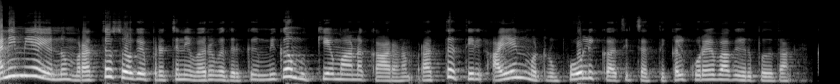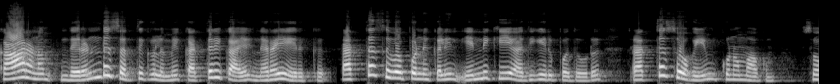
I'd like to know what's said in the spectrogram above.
அனிமியா என்னும் இரத்த சோகை பிரச்சனை வருவதற்கு மிக முக்கியமான காரணம் இரத்தத்தில் அயன் மற்றும் போலிக் ஆசிட் சத்துக்கள் குறைவாக இருப்பதுதான். காரணம் இந்த ரெண்டு சத்துக்களுமே கத்திரிக்காயில் நிறைய இருக்கு. இரத்த சிவப்பணுக்களின் எண்ணிக்கையை அதிகரிப்பதோடு இரத்த சோகையும் குணமாகும். ஸோ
